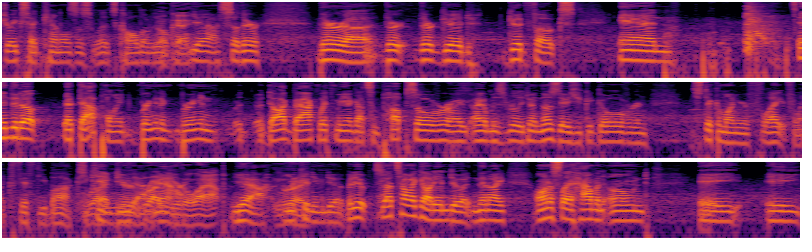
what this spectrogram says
Drakeshead Kennels is what it's called over there. Okay. Yeah. So they're they're uh, they're they're good good folks, and ended up at that point bringing a, bringing a, dog back with me. I got some pups over. I, I was really doing those days. You could go over and stick them on your flight for like fifty bucks. You Riding can't do your- that riding now. your lap. Yeah, you Right. couldn't even do it. But it, so that's how I got into it. And then I honestly I haven't owned a a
